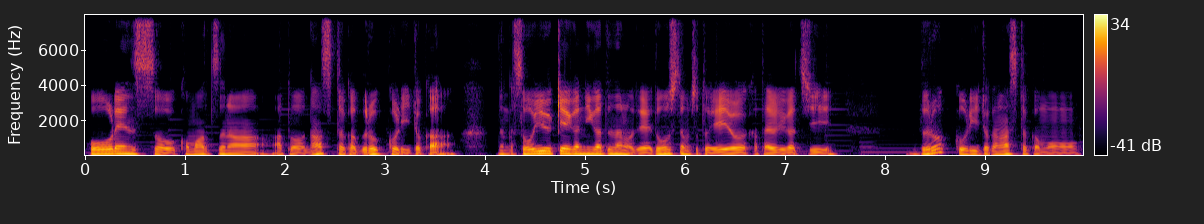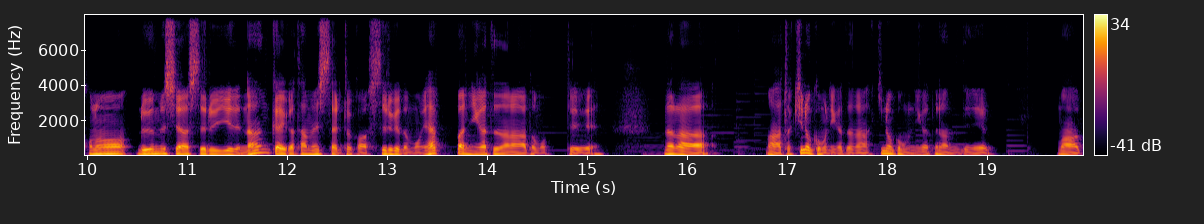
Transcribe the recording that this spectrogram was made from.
ほうれん草、小松菜、あとナスとかブロッコリーとか、なんかそういう系が苦手なので、どうしてもちょっと栄養が偏りがち。ブロッコリーとかナスとかも、このルームシェアしてる家で何回か試したりとかはしてるけども、やっぱ苦手だなと思って。なら、まあ、あとキノコも苦手な。キノコも苦手なんで、まあ、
